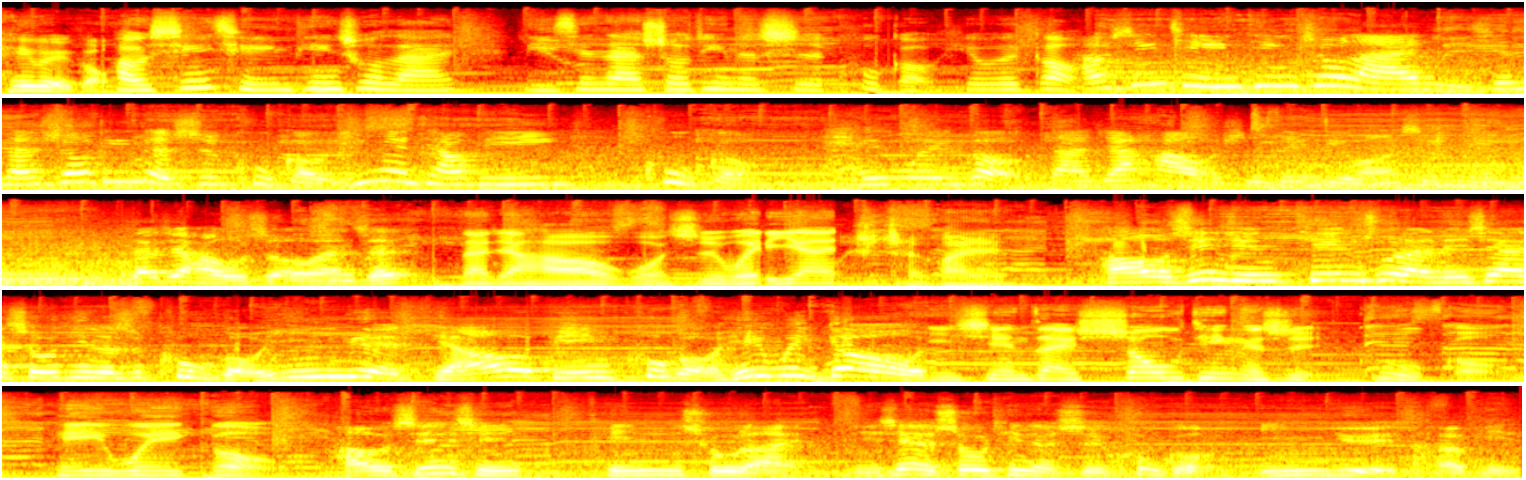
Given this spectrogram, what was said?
黑尾狗，好心情听出来，你现在收听的是酷狗 Here We Go。好心情听出来，你现在收听的是酷狗音乐调频，酷狗 Here We Go。大家好，我是 Cindy 王心凌。大家好，我是欧汉生。大家好，我是维迪安，我是陈焕仁。好心情听出来，你现在收听的是酷狗音乐调频，酷狗 Here We Go。你现在收听的是酷狗 Here We Go。好心情听出来，你现在收听的是酷狗音乐调频。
